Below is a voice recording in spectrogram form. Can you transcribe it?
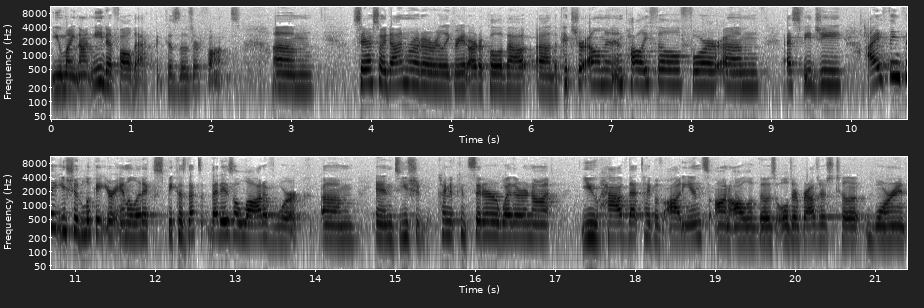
you might not need a fallback because those are fonts. Um, Sara Soueidan wrote a really great article about uh, the picture element in polyfill for um, SVG. I think that you should look at your analytics because that's, that is a lot of work um, and you should kind of consider whether or not you have that type of audience on all of those older browsers to warrant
